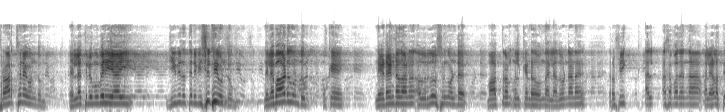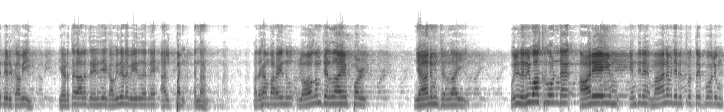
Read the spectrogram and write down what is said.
പ്രാർത്ഥന കൊണ്ടും എല്ലാത്തിലും ഉപരിയായി ജീവിതത്തിന് വിശുദ്ധി കൊണ്ടും ഒക്കെ നേടേണ്ടതാണ്. അത് ഒരു ദിവസം കൊണ്ട് മാത്രം നിൽക്കേണ്ടത് ഒന്നല്ല. അതുകൊണ്ടാണ് റഫീഖ് അൽ അഹമ്മദ് എന്ന മലയാളത്തിന്റെ ഒരു കവി ഈ അടുത്ത കാലത്ത് എഴുതിയ കവിതയുടെ പേര് തന്നെ അൽപ്പൻ എന്നാണ്. അദ്ദേഹം പറയുന്നു ലോകം ചെറുതായപ്പോൾ ഞാനും ചെറുതായി. ഒരു നെറിവാക്കുകൊണ്ട് ആരെയും എന്തിനെ മാനവ ചരിത്രത്തെ പോലും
